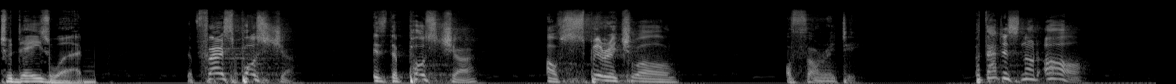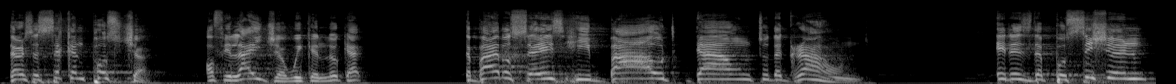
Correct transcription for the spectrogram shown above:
today's word. The first posture is the posture of spiritual authority. But that is not all. There is a second posture of Elijah we can look at. The Bible says he bowed down to the ground. It is the position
